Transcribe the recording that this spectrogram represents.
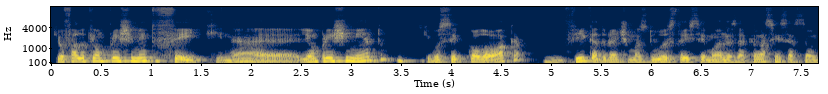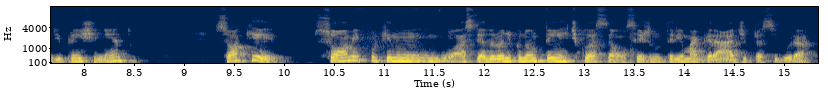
que eu falo que é um preenchimento fake, né? Ele é um preenchimento que você coloca, fica durante umas duas, três semanas aquela sensação de preenchimento, só que some porque não, o ácido hialurônico não tem reticulação, ou seja, não teria uma grade para segurar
